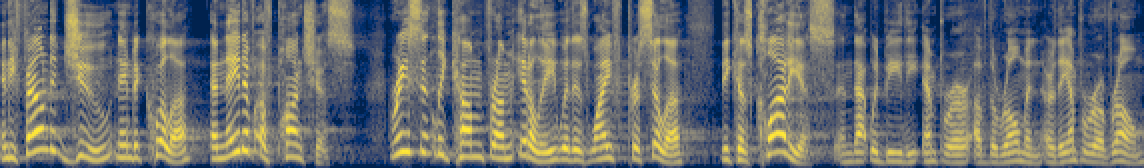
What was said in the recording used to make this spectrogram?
And he found a Jew named Aquila, a native of Pontus, recently come from Italy with his wife Priscilla, because Claudius, and that would be the emperor of the Roman, or the emperor of Rome,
